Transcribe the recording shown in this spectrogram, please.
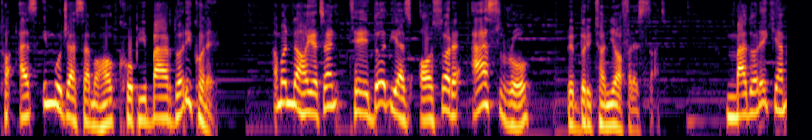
تا از این مجسمه ها کپی برداری کنه. اما نهایتا تعدادی از آثار اصل رو به بریتانیا فرستاد. مدارکی هم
